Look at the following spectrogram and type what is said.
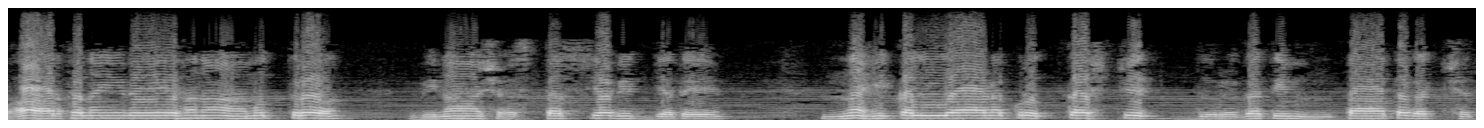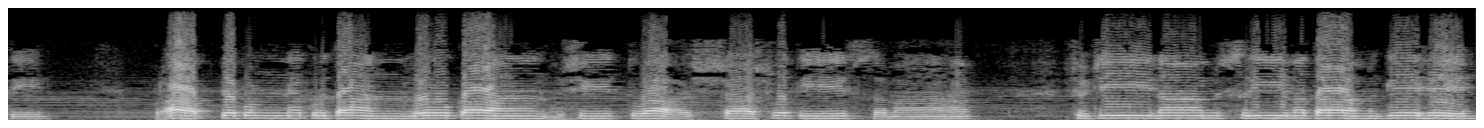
पार्थनैवेहनामुत्र विनाशस्तस्य विद्यते। न हि कल्याणकृत् कश्चिद्दुर्गतिम् तात गच्छति। प्राप्य पुण्यकृतान् लोकानुषीत्वा शाश्वतीः समाः शुचीनाम् श्रीमताम् गेहे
